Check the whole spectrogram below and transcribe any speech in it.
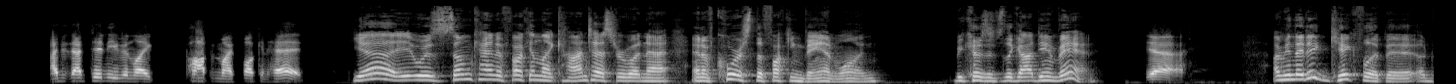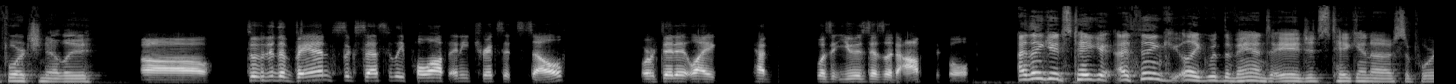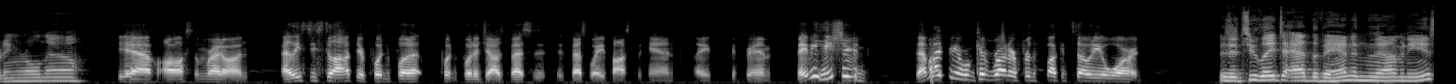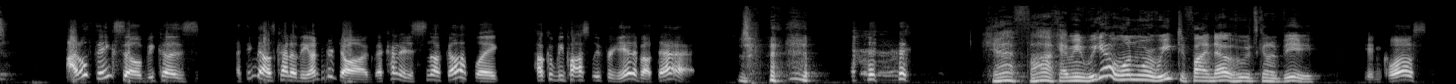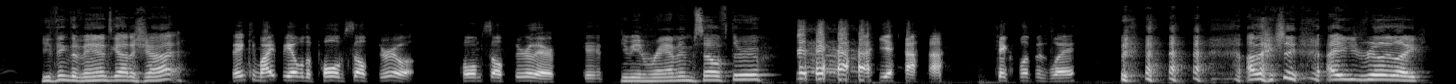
I that didn't even like pop in my fucking head. Yeah, it was some kind of fucking like contest or whatnot, and of course the fucking van won because it's the goddamn van. Yeah. I mean, they did kickflip it, unfortunately. Oh. So did the van successfully pull off any tricks itself, or did it like have was it used as an obstacle? I think it's taken. I think like with the van's age, it's taken a supporting role now. Yeah, awesome, right on. At least he's still out there putting foot putting footage out as best as best way he possibly can. Like good for him. Maybe he should. That might be a good runner for the fucking Sony Award. Is it too late to add the van in the nominees? I don't think so because I think that was kind of the underdog. That kind of just snuck up. Like, how could we possibly forget about that? yeah, fuck. I mean, we got one more week to find out who it's going to be. Getting close. You think the van's got a shot? think he might be able to pull himself through. Pull himself through there. Get- You mean ram himself through? yeah. Kick flip his way. I'm actually, I really like.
